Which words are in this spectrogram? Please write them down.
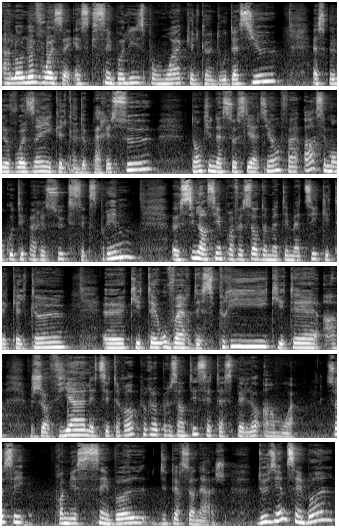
Alors, le voisin, est-ce qu'il symbolise pour moi quelqu'un d'audacieux? Est-ce que le voisin est quelqu'un de paresseux? Donc, une association fait Ah, c'est mon côté paresseux qui s'exprime. Euh, si l'ancien professeur de mathématiques était quelqu'un euh, qui était ouvert d'esprit, qui était euh, jovial, etc., peut représenter cet aspect-là en moi. Ça, c'est premier symbole du personnage. Deuxième symbole,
